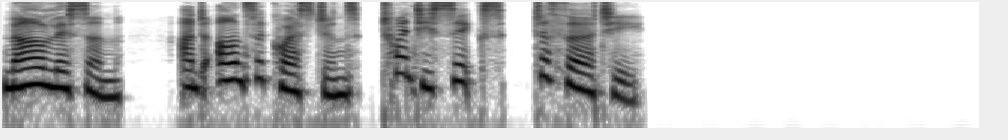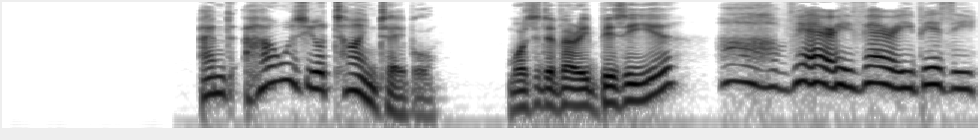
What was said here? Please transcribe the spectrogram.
Now listen and answer questions 26 to 30. And how was your timetable? Was it a very busy year? Oh, very, very busy.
